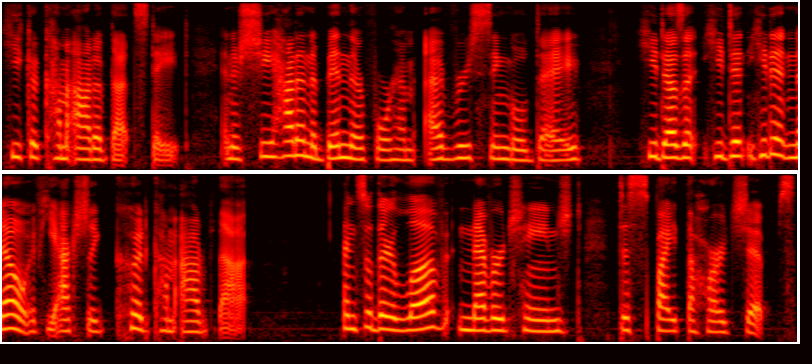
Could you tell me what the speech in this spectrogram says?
he could come out of that state. And if she hadn't been there for him every single day, he doesn't he didn't he didn't know if he actually could come out of that. And so their love never changed despite the hardships,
